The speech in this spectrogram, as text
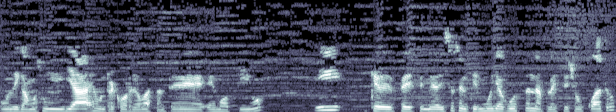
un, digamos, un viaje, un recorrido bastante emotivo y que se, me hizo sentir muy a gusto en la PlayStation 4,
